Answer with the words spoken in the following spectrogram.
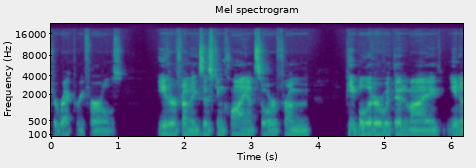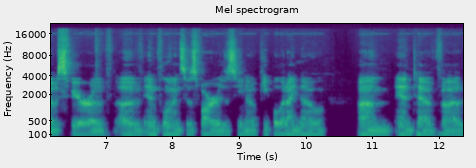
direct referrals, either from existing clients or from people that are within my, you know, sphere of, of influence as far as, you know, people that I know um, and have, uh,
